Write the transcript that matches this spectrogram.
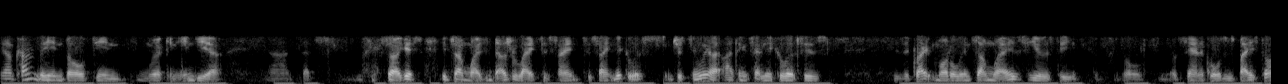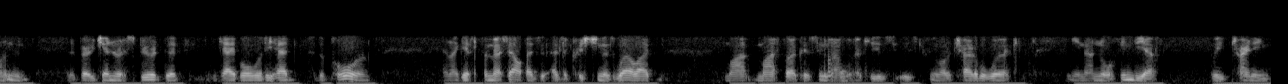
Yeah, I'm currently involved in work in India. Uh, that's so. I guess in some ways it does relate to Saint to Saint Nicholas. Interestingly, I, I think Saint Nicholas is is a great model in some ways. He was the well, Santa Claus is based on, and a very generous spirit that gave all that he had to the poor. And, and I guess for myself as a, as a Christian as well, I, my my focus in my work is is a lot of charitable work in uh, North India. We're training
